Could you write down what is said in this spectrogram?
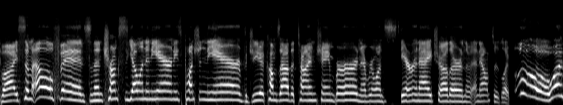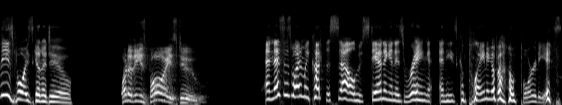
by some elephants. And then Trunks is yelling in the air and he's punching the air. And Vegeta comes out of the time chamber and everyone's staring at each other. And the announcer's like, "Oh, what are these boys gonna do?" What do these boys do? And this is when we cut the Cell, who's standing in his ring and he's complaining about how bored he is.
